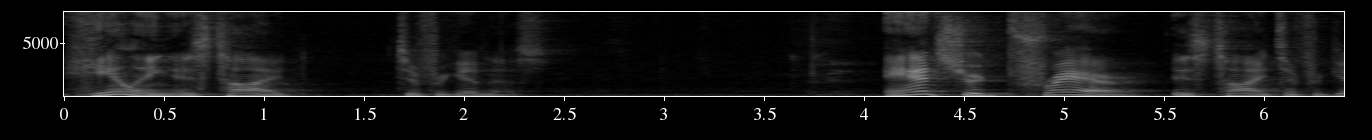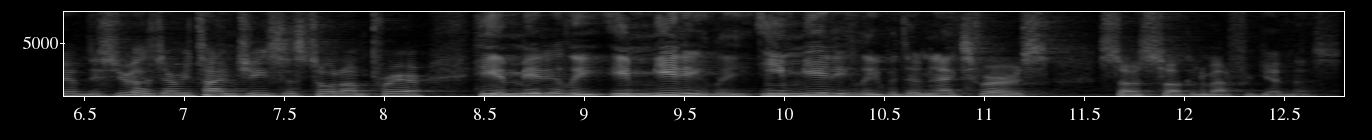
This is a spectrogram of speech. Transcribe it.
Healing is tied to forgiveness. Answered prayer is tied to forgiveness. You realize every time Jesus taught on prayer, he immediately, immediately, immediately, with the next verse, starts talking about forgiveness.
